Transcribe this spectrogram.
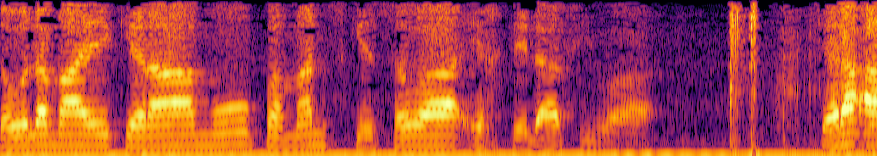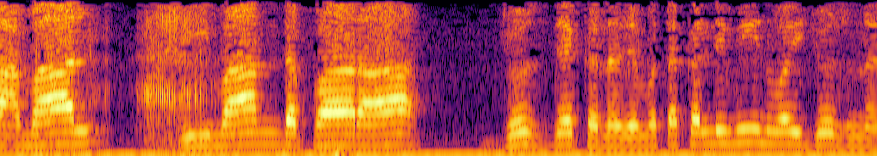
د علماء کرامو په منس کې سوا اختلافي وا چر اعمال ایمان د پارا جز د کنه متکلمین وای جز نه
